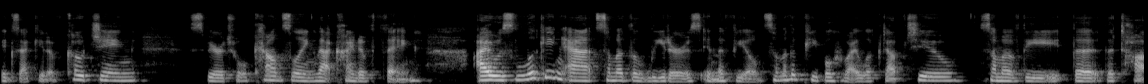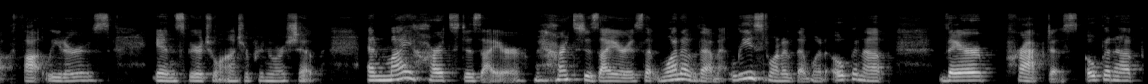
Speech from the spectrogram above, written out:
executive coaching, spiritual counseling, that kind of thing. I was looking at some of the leaders in the field, some of the people who I looked up to, some of the, the, the top thought leaders in spiritual entrepreneurship. And my heart's desire, my heart's desire is that one of them, at least one of them, would open up their practice, open up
